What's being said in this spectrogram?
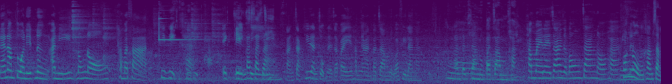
แนะนำตัวนิดนึงอันนี้น้องๆธรรมศาสตร์พี่บิ๊กค่ะเอกเอกภาษาจีจีนหลังจากที่เรียนจบเนี่ยจะไปทำงานประจำหรือว่าฟรีแลนซ์นะทำงานประของหนูจำประจำค่ะ ทำไมนายจ้างจะต้องจ้างน้องคะพวกหนูมีความสา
